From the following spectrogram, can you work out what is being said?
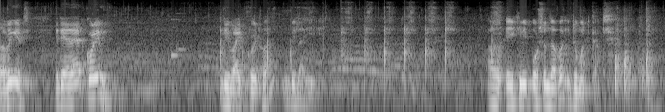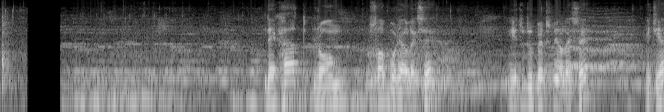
লাভিং ইট এতিয়া এড কৰিম ডিভাইড কৰি থোৱা বিলাহী আৰু এইখিনি পৰ্চন যাব ইটো মাতকাত দেখাত ৰং চব বঢ়িয়া ওলাইছে। এইটোতো বিৰাট ধুনীয়া ওলাইছে। এতিয়া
